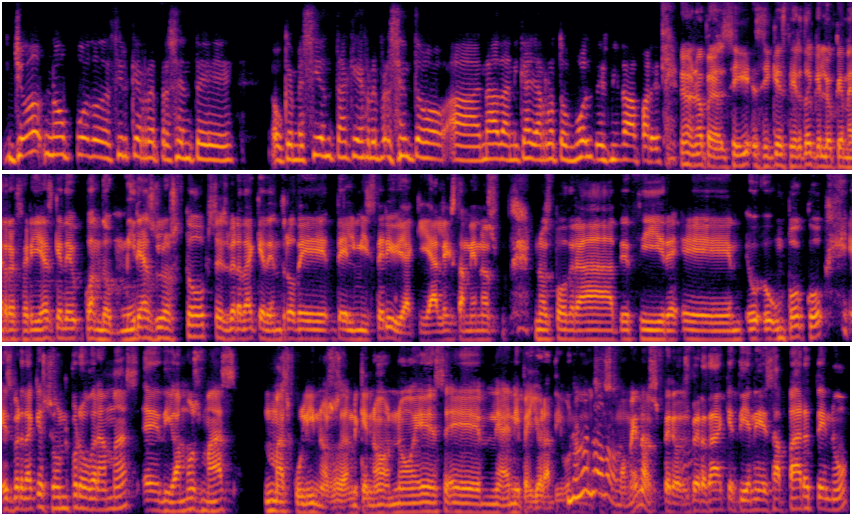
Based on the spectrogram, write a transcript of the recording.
yo no puedo decir que represente o que me sienta que represento a nada, ni que haya roto moldes, ni nada parecido. No, no, pero sí, sí que es cierto que lo que me refería es que cuando miras los tops, es verdad que dentro de, del misterio, y aquí Alex también nos, nos podrá decir eh, un poco, es verdad que son programas, eh, digamos, más masculinos, o sea, que no, no es eh, ni peyorativo, ni muchísimo menos, pero es verdad que tiene esa parte, ¿no?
